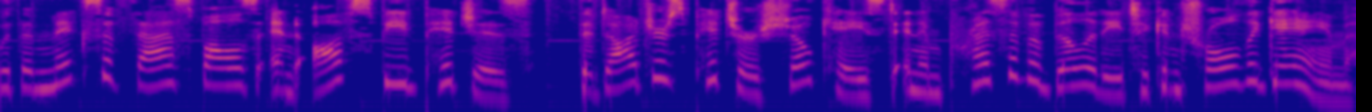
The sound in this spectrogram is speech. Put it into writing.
With a mix of fastballs and off-speed pitches, the Dodgers pitcher showcased an impressive ability to control the game.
